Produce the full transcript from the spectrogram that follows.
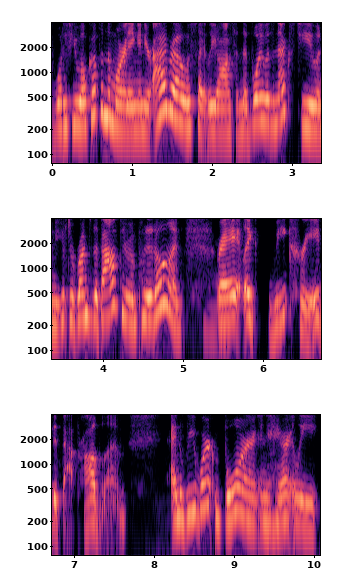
what if you woke up in the morning and your eyebrow was slightly off and the boy was next to you and you have to run to the bathroom and put it on, right? Like we created that problem. And we weren't born inherently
